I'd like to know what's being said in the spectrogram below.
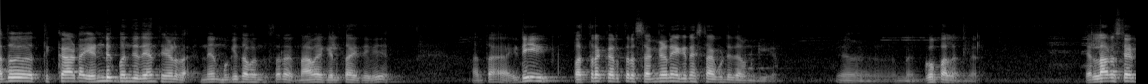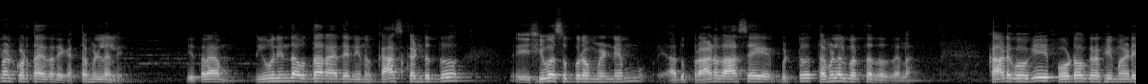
ಅದು ತಿಕ್ಕಾಟ ಎಂಡಿಗೆ ಬಂದಿದೆ ಅಂತ ಹೇಳ್ದೆ, ಇನ್ನೇನು ಮುಗಿತಾ ಬಂದು ಸರ್, ನಾವೇ ಗೆಲ್ತಾ ಇದ್ದೀವಿ. ಅಂತ. ಇಡೀ ಪತ್ರಕರ್ತರ ಸಂಘಟನೆ ಎಗ್ನೆಸ್ಟ್ ಆಗ್ಬಿಟ್ಟಿದೆ ಅವನಿಗೀಗ ಗೋಪಾಲನ್ ಮೇಲೆ. ಎಲ್ಲರೂ ಸ್ಟೇಟ್ಮೆಂಟ್ ಕೊಡ್ತಾ ಇದ್ದಾರೆ ಈಗ ತಮಿಳಿನಲ್ಲಿ. ಈ ಥರ ಇವನಿಂದ ಉದ್ಧಾರ ಇದೆ, ನೀನು ಕಾಸು ಕಂಡದ್ದು ಈ ಶಿವಸುಬ್ರಹ್ಮಣ್ಯಂ, ಅದು ಪ್ರಾಣದ ಆಸೆ ಬಿಟ್ಟು ತಮಿಳಲ್ಲಿ ಬರ್ತದೆ ಅದೆಲ್ಲ. ಕಾಡಿಗೆ ಹೋಗಿ ಫೋಟೋಗ್ರಫಿ ಮಾಡಿ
